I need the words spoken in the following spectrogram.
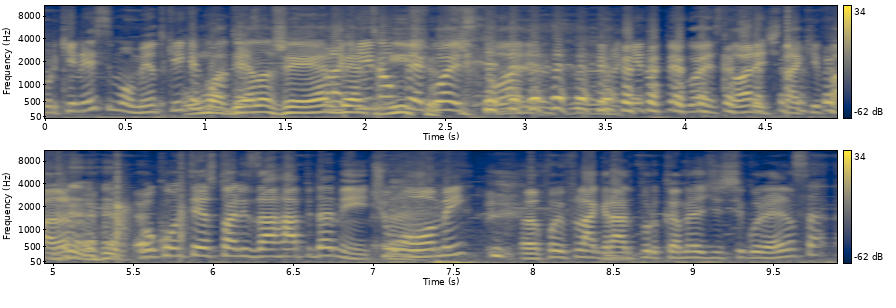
Porque nesse momento, o que, que Uma acontece? delas é Pra Herbert quem não Richards. pegou a história, pra quem não pegou a história de estar aqui falando, vou contextualizar rapidamente. Um homem ah, foi flagrado por câmeras de segurança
